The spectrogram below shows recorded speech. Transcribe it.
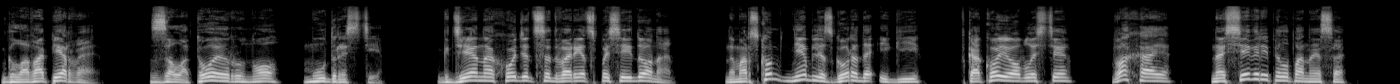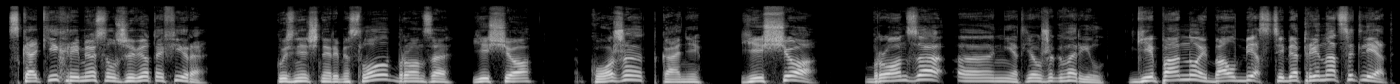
Глава первая. Золотое руно мудрости. Где находится дворец Посейдона? На морском дне близ города Иги. В какой области? В Ахае, на севере Пелопоннеса. С каких ремесел живет Эфира? Кузнечное ремесло, бронза. Еще. Кожа, ткани. Еще. «Бронза... Э, нет, я уже говорил. Гипоной, балбес, тебе 13 лет!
